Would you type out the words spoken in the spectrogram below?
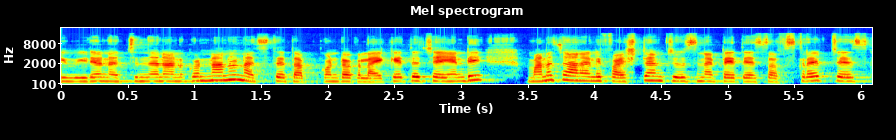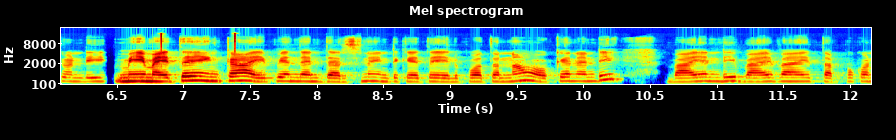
ఈ వీడియో నచ్చిందని అనుకుంటున్నాను. నచ్చితే తప్పకుండా ఒక లైక్ అయితే చేయండి. మన ఛానల్ ఫస్ట్ టైం చూసినట్టయితే సబ్స్క్రైబ్ చేసుకోండి. మేమైతే ఇంకా అయిపోయిందండి దర్శనం. ఇంటికైతే వెళ్ళిపోతున్నాం. ఓకేనండి బాయ్ అండి. Bye bye. తప్పకుండా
